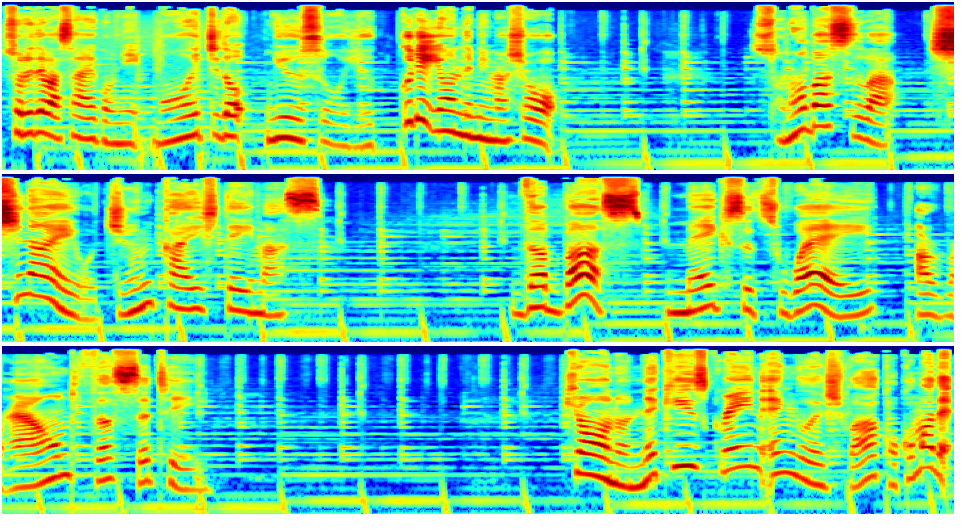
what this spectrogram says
それでは最後にもう一度ニュースをゆっくり読んでみましょう。そのバスは市内を巡回しています。The bus makes its way around the city. 今日の Nikki's Green English はここまで。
